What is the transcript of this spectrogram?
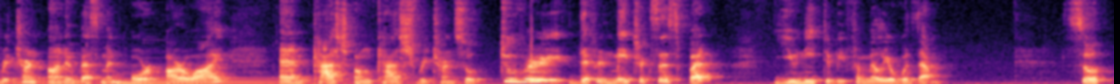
return on investment or ROI and cash on cash return. So two very different matrices, but you need to be familiar with them. So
